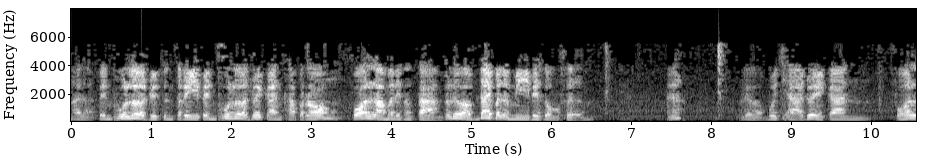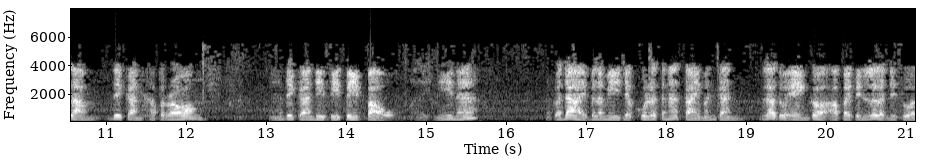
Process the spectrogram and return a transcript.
อะไรเป็นผู้เลิศด้วยดนตรี เป็นผู้เลิศด้วยการขับร้องฟ้อนรำอะไรต่างๆเขาเรียกว่าได้บารมีไปส่งเสริมนะเรียกว่าบูชาด้วยการฟ้อนรำด้วยการขับร้องด้วยการดีสีตีเป่าอะไรอย่างนี้นะ ก็ได้บารมีจากคุณรัตนตรัยเหมือนกัน แล้วตัวเองก็เอาไปเป็นเลิศในส่วน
